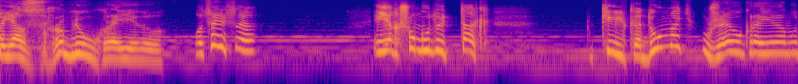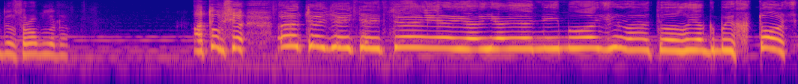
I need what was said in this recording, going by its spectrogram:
то я зроблю Україну. Оце і все. І якщо будуть так кілька думати, вже Україна буде зроблена. А то все, «А то, я, я, я, я не можу, а то якби хтось.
